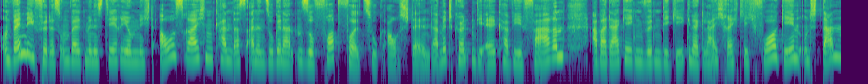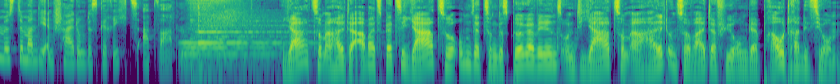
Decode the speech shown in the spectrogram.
Und wenn die für das Umweltministerium nicht ausreichen, kann das einen sogenannten Sofortvollzug ausstellen. Damit könnten die Lkw fahren, aber dagegen würden die Gegner gleich rechtlich vorgehen und dann müsste man die Entscheidung des Gerichts abwarten. Ja zum Erhalt der Arbeitsplätze, Ja zur Umsetzung des Bürgerwillens und Ja zum Erhalt und zur Weiterführung der Brautradition.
